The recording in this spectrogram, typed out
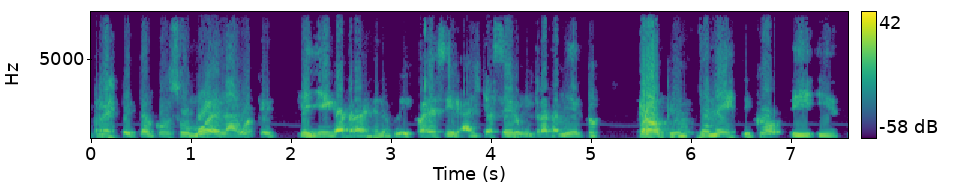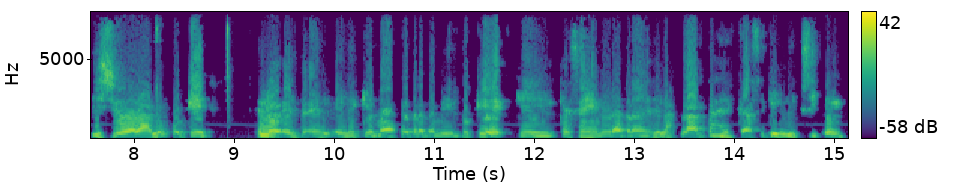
respecto al consumo del agua que que llega a través de los grifos. Es decir, hay que hacer un tratamiento propio, doméstico y, ciudadano, porque el, esquema de tratamiento que, se genera a través de las plantas es casi que inexistente.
